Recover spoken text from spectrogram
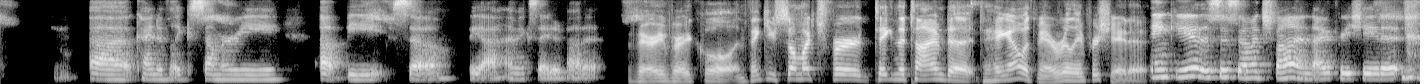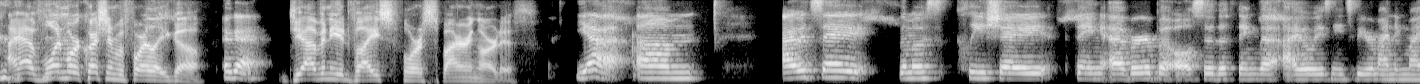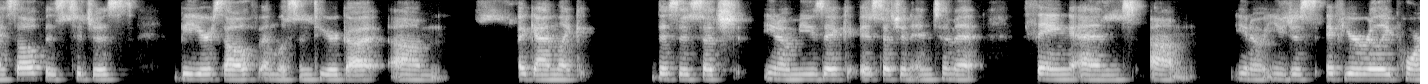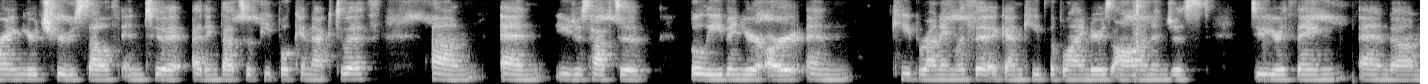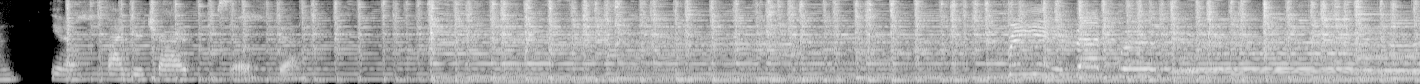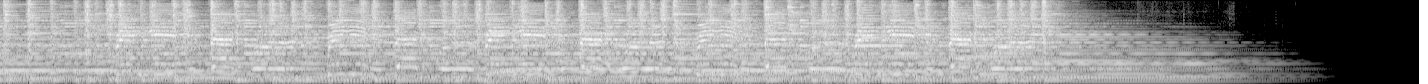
uh, kind of like summery upbeat. So yeah i'm excited about it very, very cool. And thank you so much for taking the time to, to hang out with me. I really appreciate it. Thank you. This is so much fun. I appreciate it. I have one more question before I let you go. Okay. Do you have any advice for aspiring artists? Yeah. Um, I would say the most cliche thing ever, but also the thing that I always need to be reminding myself is to just be yourself and listen to your gut. Um, again, like this is such you know music is such an intimate thing and um, you know you just if you're really pouring your true self into it i think that's what people connect with. Um, and you just have to believe in your art and keep running with it. Again keep the blinders on and just do your thing and um, you know find your tribe. So yeah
